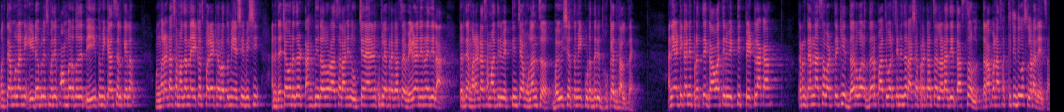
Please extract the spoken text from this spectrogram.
मग त्या मुलांनी ईडब्ल्यू एसमध्ये फॉर्म भरत होते तेही तुम्ही कॅन्सल केलं. मग मराठा समाजांना एकच पर्याय ठेवला तुम्ही एसएबीसी आणि त्याच्यावर जर टांगती चालवर असाल आणि उच्च न्यायालयाने कुठल्या प्रकारचा वेगळा निर्णय दिला तर त्या मराठा समाजातील व्यक्तींच्या मुलांचं भविष्य तुम्ही कुठेतरी धोक्यात घालताय. आणि या ठिकाणी प्रत्येक गावातील व्यक्ती पेटला का? कारण त्यांना असं वाटतं की दर वर दर पाच वर्षांनी जर अशा प्रकारचा लढा देत असेल तर आपण असा किती दिवस लढा द्यायचा?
